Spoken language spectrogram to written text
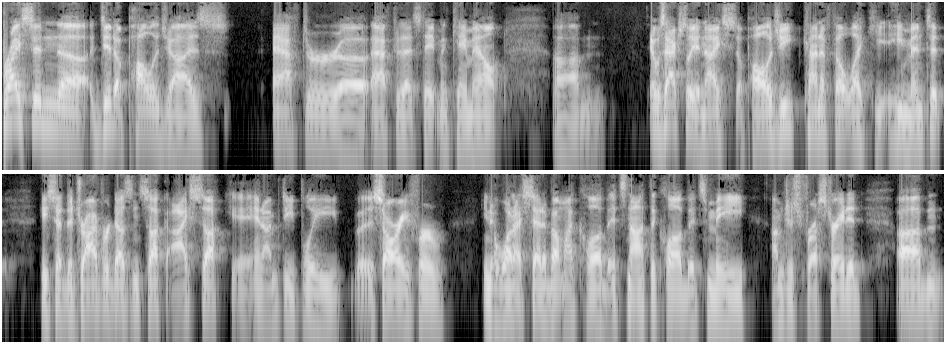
Bryson uh, did apologize after uh, after that statement came out. Um, it was actually a nice apology. Kind of felt like he, he meant it. He said the driver doesn't suck. I suck, and I'm deeply uh, sorry for you know what I said about my club. It's not the club. It's me. I'm just frustrated. Um,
